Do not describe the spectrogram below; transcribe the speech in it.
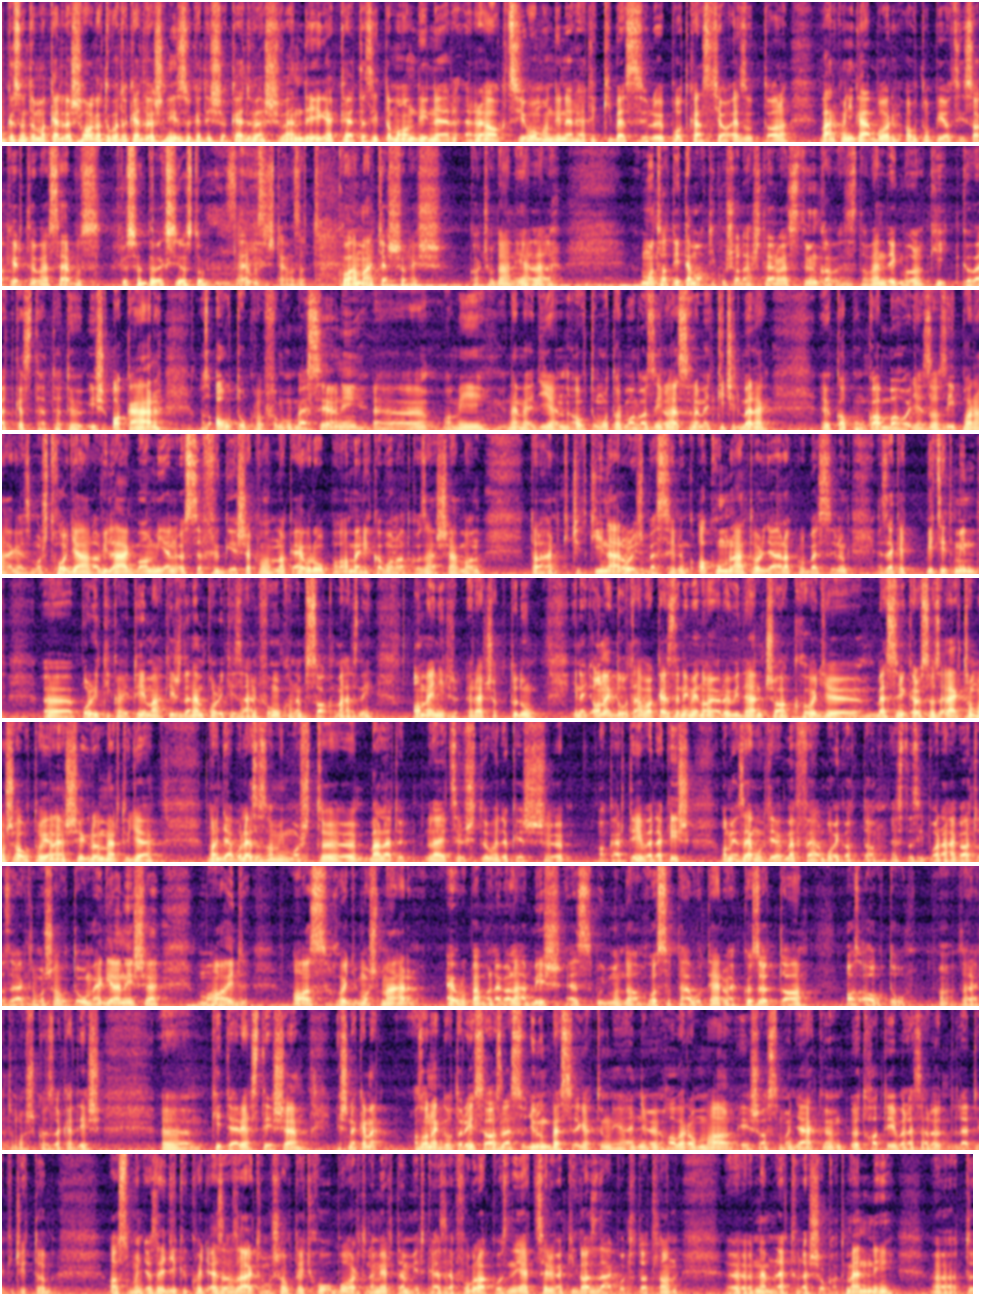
Köszöntöm a kedves hallgatókat, a kedves nézőket és a kedves vendégeket. Ez itt a Mandiner Reakció, a Mandiner heti kibeszélő podcastja. Ezúttal Várkonyi Gábor autópiaci szakértővel. Szervusz! Köszöntelek, sziasztok! Szervusz Isten hozott! Koán Mátyással és Kacsó Dániellel. Mondhatni tematikus adást terveztünk, ezt a vendégből kikövetkeztethető is akár. Az autókról fogunk beszélni, ami nem egy ilyen automotor magazin lesz, hanem egy kicsit bele kapunk abba, hogy ez az iparág, ez most hogy áll a világban, milyen összefüggések vannak Európa, Amerika vonatkozásában, talán kicsit Kínáról is beszélünk, akkumulátorgyárakról beszélünk, ezek egy picit mind ö, politikai témák is, de nem politizálni fogunk, hanem szakmázni, amennyire csak tudunk. Én egy anekdótával kezdeném, én nagyon röviden csak, hogy ö, beszéljünk először az elektromos autó jelenségről, mert ugye nagyjából ez az, ami most, bár lehet, hogy leegyszerűsítő vagyok, és akár tévedek is, ami az elmúlt években felbolygatta ezt az iparágat, az elektromos autó megjelenése, majd az, hogy most már Európában legalábbis ez úgymond a hosszú távú tervek között a, az autó, az elektromos közlekedés ö, kiterjesztése, és nekem az anekdóta része az lesz, hogy ülünk, beszélgettünk néhány haverommal, és azt mondják, 5-6 évvel ezelőtt, lehet, hogy kicsit több, azt mondja az egyikük, hogy ez az elektromos autó egy hóbort, nem értem, mit kell ezzel foglalkozni, egyszerűen kigazdálkodhatatlan, nem lehet vele sokat menni,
